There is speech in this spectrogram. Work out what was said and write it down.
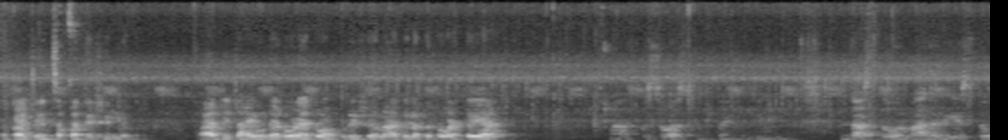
सकाळच्या चपात्या शिल्लक. आजीचं आहे उद्या डोळ्याचं ऑपरेशन आजीला कसं वाटतं या? आज कसं वाटतं जास्त वर माघारी असतं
